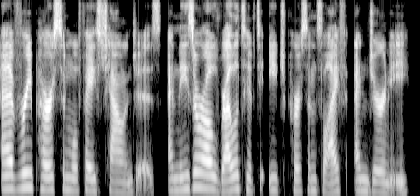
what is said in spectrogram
Every person will face challenges, and these are all relative to each person's life and journey.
